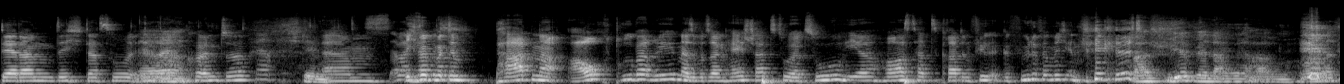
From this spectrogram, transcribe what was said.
der dann dich dazu hinleiten könnte. ja. Stimmt. Ähm, ich würde mit dem Partner auch drüber reden, also würde sagen, hey Schatz, du hör zu, hier, Horst hat gerade viel Gefühle für mich entwickelt. Was wir für Namen haben. Horst.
